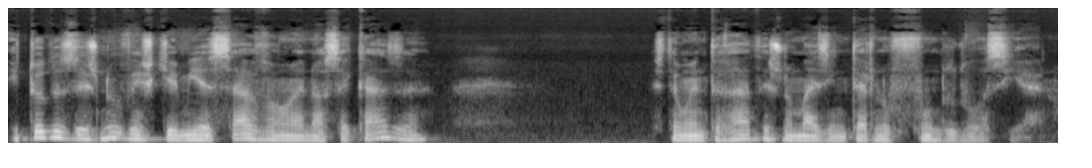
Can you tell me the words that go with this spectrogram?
E todas as nuvens que ameaçavam a nossa casa estão enterradas no mais interno fundo do oceano.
